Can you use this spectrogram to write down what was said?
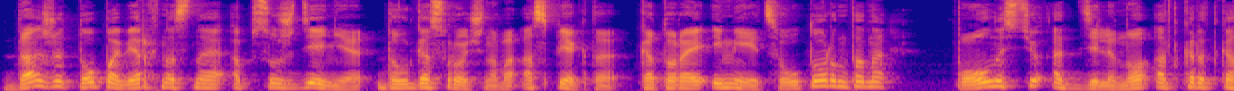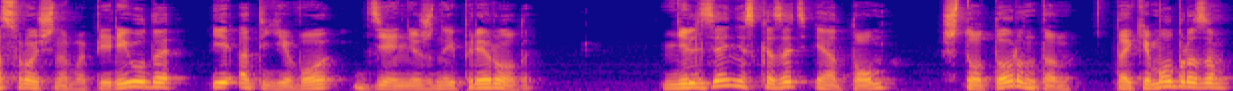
Даже то поверхностное обсуждение долгосрочного аспекта, которое имеется у Торнтона, полностью отделено от краткосрочного периода и от его денежной природы. Нельзя не сказать и о том, что Торнтон таким образом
